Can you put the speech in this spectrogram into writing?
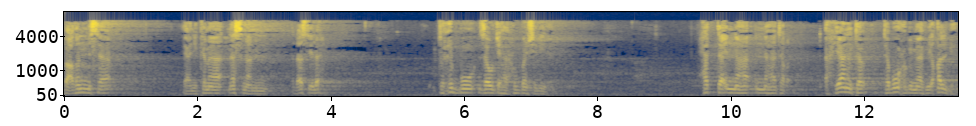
بعض النساء يعني كما نسمع من الأسئلة تحب زوجها حبا شديدا. حتى إنها إنها أحيانا تبوح بما في قلبها.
